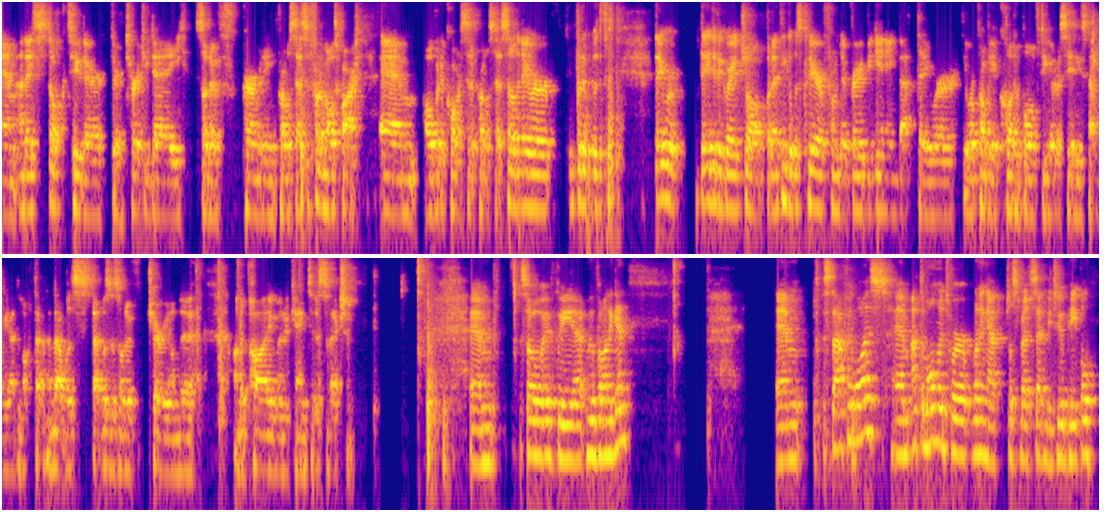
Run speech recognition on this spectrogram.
Um, and they stuck to their, their 30 day sort of permitting process for the most part um, over the course of the process. So they were, but it was, they were, they did a great job, but I think it was clear from the very beginning that they were they were probably a cut above the other cities that we had looked at, and that was that was a sort of cherry on the on the pie when it came to the selection. Um, so if we uh, move on again. Um, staffing wise, um, at the moment we're running at just about 72 people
